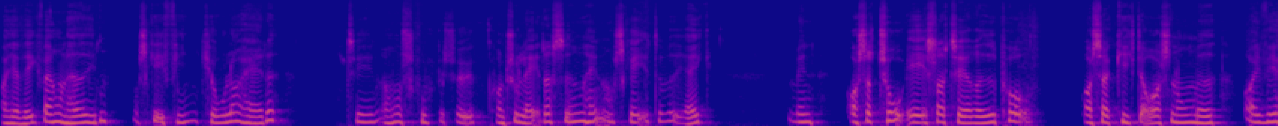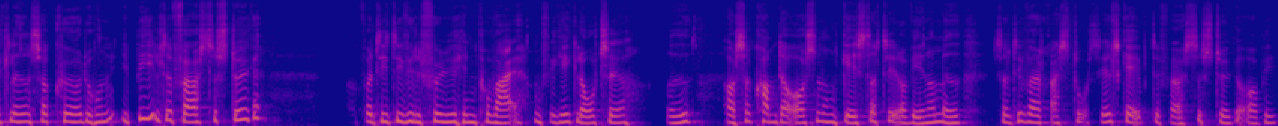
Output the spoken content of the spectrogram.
Og jeg ved ikke, hvad hun havde i dem. Måske fine kjoler og hatte til, når hun skulle besøge konsulater sidenhen, måske, det ved jeg ikke. Men, og så to æsler til at ride på, og så gik der også nogen med. Og i virkeligheden så kørte hun i bil det første stykke, fordi de ville følge hende på vej. Hun fik ikke lov til at ride. Og så kom der også nogle gæster til at venner med, så det var et ret stort selskab, det første stykke op i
